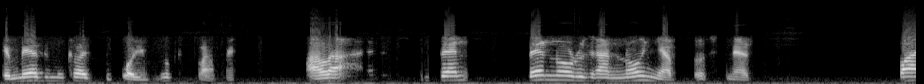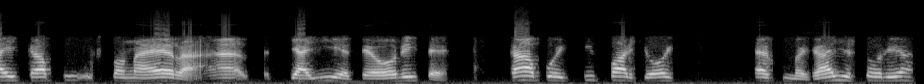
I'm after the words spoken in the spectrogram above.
και μια δημοκρατική πόλη, μην ξεχνάμε. Αλλά δεν, δεν οργανώνει αυτό συνέστημα. Πάει κάπου στον αέρα, διαλύεται, ορείται. Κάπου εκεί υπάρχει όχι. Έχουμε μεγάλη ιστορία,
